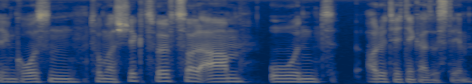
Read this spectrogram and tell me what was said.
dem großen Thomas Schick 12 Zoll Arm und Audiotechniker-System.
